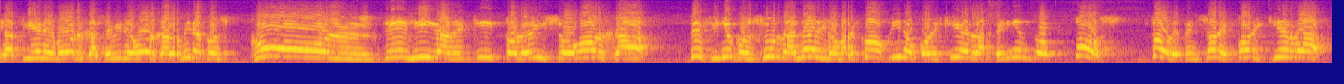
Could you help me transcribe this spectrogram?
Ya tiene Borja, se viene Borja, lo mira con gol de Liga de Quito, lo hizo Borja definió con zurda, nadie lo marcó, vino por izquierda, teniendo dos, dos defensores por izquierda,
